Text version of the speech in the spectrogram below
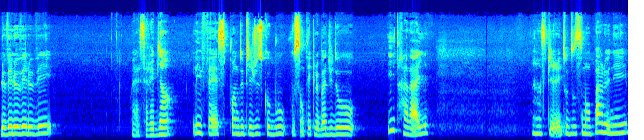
Levez, levez, levez. Voilà, serrez bien les fesses, pointe de pied jusqu'au bout. Vous sentez que le bas du dos y travaille. Inspirez tout doucement par le nez.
